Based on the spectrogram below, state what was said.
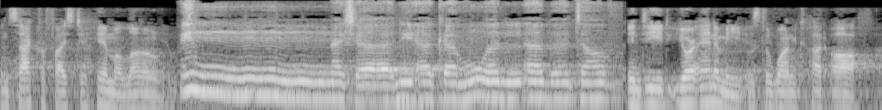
and sacrifice to Him alone. Indeed, your enemy is the one cut off.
